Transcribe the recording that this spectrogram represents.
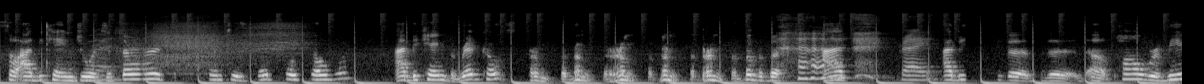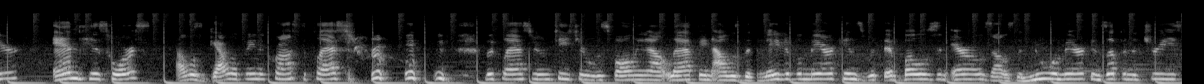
So I became George the third, sent his coach over I became the red coats. I, right. I became the, the uh, Paul Revere and his horse. I was galloping across the classroom. the classroom teacher was falling out laughing. I was the Native Americans with their bows and arrows. I was the new Americans up in the trees.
